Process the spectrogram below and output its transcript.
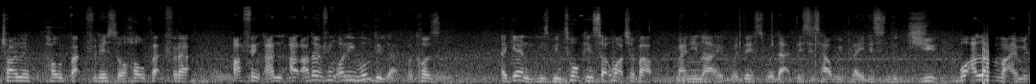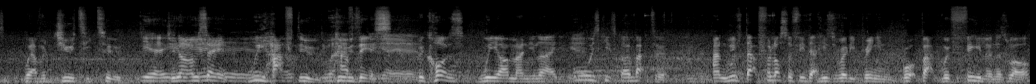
trying to hold back for this or hold back for that. I think, and I I don't think Ole will do that because, again, he's been talking so much about Man United with this, with that. This is how we play. This is the du- What I love about him is we have a duty to. Yeah, do you know yeah, what I'm yeah, saying? yeah, we have to We do have to, this yeah. because we are Man United. He always keeps going back to it. And with that philosophy that he's already bringing, brought back with feeling as well,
